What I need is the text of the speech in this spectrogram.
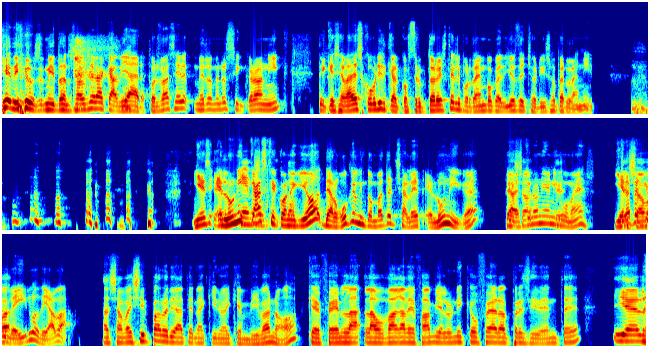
Què dius? Ni tan sols era caviar. Pues va ser més o menys sincrònic de que se va descobrir que al constructor este li portaven bocadillos de chorizo per la nit. I és l'únic Que cas que conec jo d'algú que li han tombat el xalet. L'únic, eh? O sigui, és això- que no n'hi ha que- ningú més. I que era perquè va- el veí l'odiava. Això va així parodiat en Aquí no hay quien viva, no? Que feien la, la vaga de fam i l'únic que ho feia era el president i, el,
